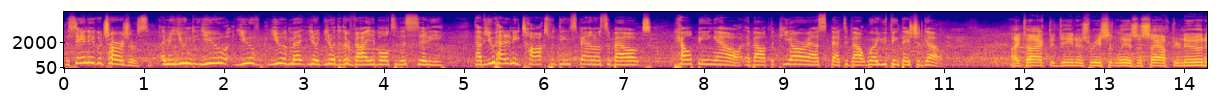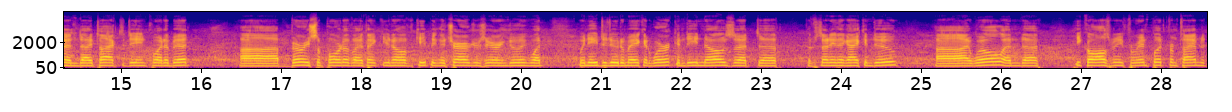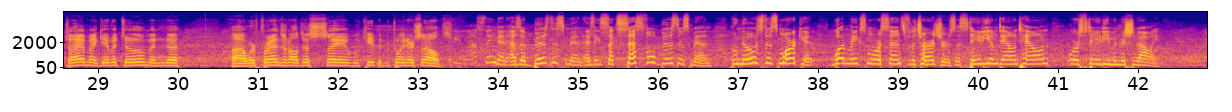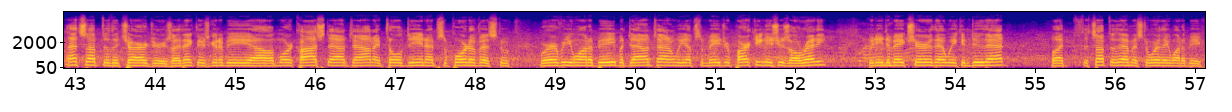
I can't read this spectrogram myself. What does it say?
The San Diego Chargers. I mean, you you you've you have met you know you know that they're valuable to the city. Have you had any talks with Dean Spanos about helping out, about the PR aspect, about where you think they should go? I talked to Dean as recently as this afternoon, and I talked to Dean quite a bit. Uh, very supportive, I think, you know, of keeping the Chargers here and doing what we need to do to make it work. And Dean knows that uh, if there's anything I can do, uh, I will. And uh, he calls me for input from time to time. I give it to him, and uh, uh, we're friends. And I'll just say we keep it between ourselves. Okay, last thing then, as a businessman, as a successful businessman who knows this market, what makes more sense for the Chargers, a stadium downtown or a stadium in Mission Valley? That's up to the Chargers. I think there's going to be uh, more cost downtown. I've told Dean I'm supportive as to wherever you want to be, but downtown we have some major parking issues already. We need to make sure that we can do that, but it's up to them as to where they want to be.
